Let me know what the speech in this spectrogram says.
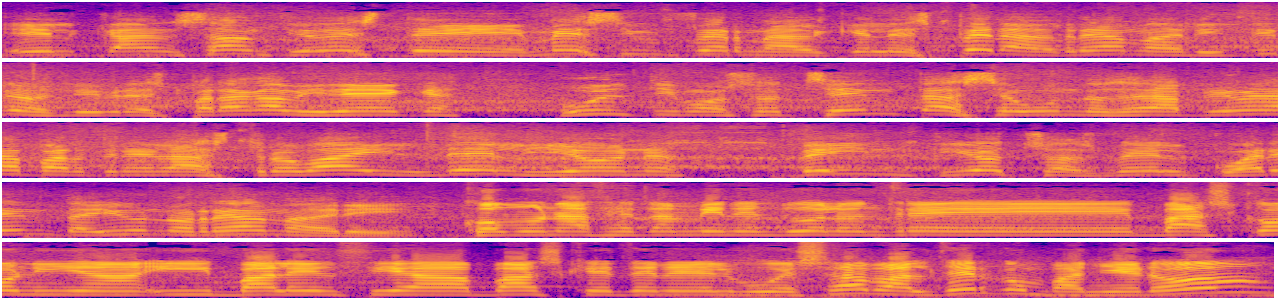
el cansancio de este mes infernal que le espera al Real Madrid. Tiros libres para Gavidec. Últimos 80 segundos de la primera parte en el Astrobail de Lyon. 28 Asbel, 41 Real Madrid. ¿Cómo nace también el duelo entre Basconia y Valencia Basket en el Buesa? Valter, compañero.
